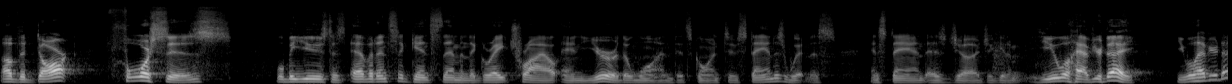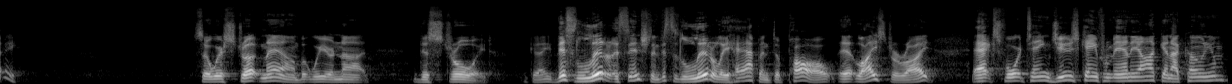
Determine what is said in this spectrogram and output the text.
of the dark forces will be used as evidence against them in the great trial, and you're the one that's going to stand as witness and stand as judge against them. You will have your day. You will have your day. So we're struck down, but we are not destroyed. Okay? This literally, it's interesting. This has literally happened to Paul at Lystra, right? Acts 14, Jews came from Antioch and Iconium,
